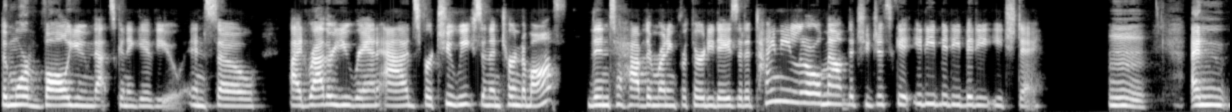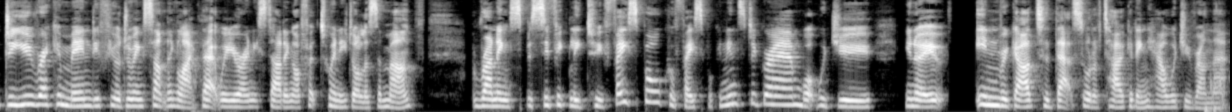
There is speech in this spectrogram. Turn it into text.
the more volume that's going to give you. And so I'd rather you ran ads for two weeks and then turned them off than to have them running for 30 days at a tiny little amount that you just get itty bitty bitty each day. Mm. And do you recommend if you're doing something like that where you're only starting off at $20 a month, running specifically to Facebook or Facebook and Instagram? What would you, you know, in regard to that sort of targeting, how would you run that?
